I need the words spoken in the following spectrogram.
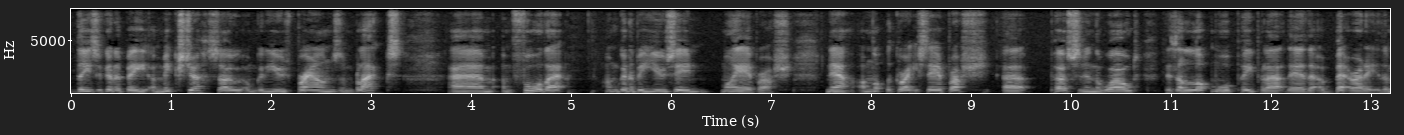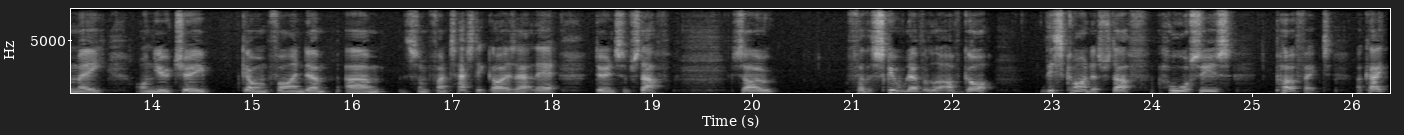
these are going to be a mixture, so I'm going to use browns and blacks. Um, and for that, I'm going to be using my airbrush. Now, I'm not the greatest airbrush uh, person in the world. There's a lot more people out there that are better at it than me on YouTube. Go and find them. Um, some fantastic guys out there doing some stuff. So for the skill level that I've got, this kind of stuff, horses, perfect. Okay,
